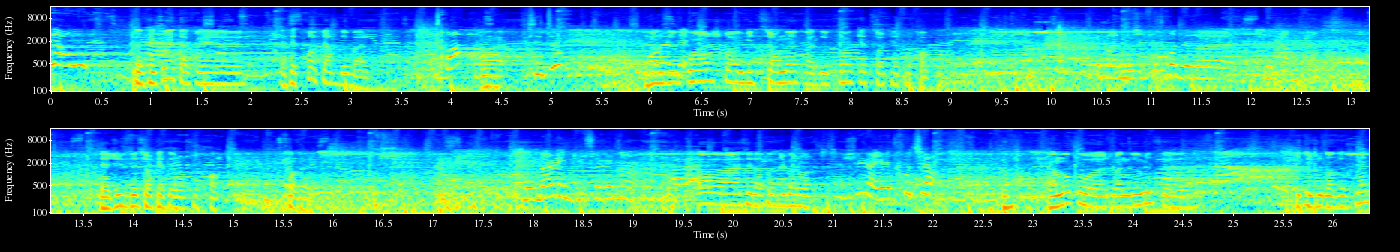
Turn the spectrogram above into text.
La route T'as fait quoi? T'as fait, euh, t'as fait 3 pertes de balles. 3 Ouais. C'est tout? 22 mais- points, je crois 8 sur 9 à 2 points, 4 sur 4 à 3 points. Ouais, mais j'ai fait trop de. de pertes. Il y a juste 2 sur 4 à lancer franc. Scandale. Le ballon il glissait les mains. Ah ouais, ouais, c'est la faute du ballon. Je te jure, il y avait trop de tir. Un mot pour euh, Joanne Gomis euh, qui te joue dans 2 semaines?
